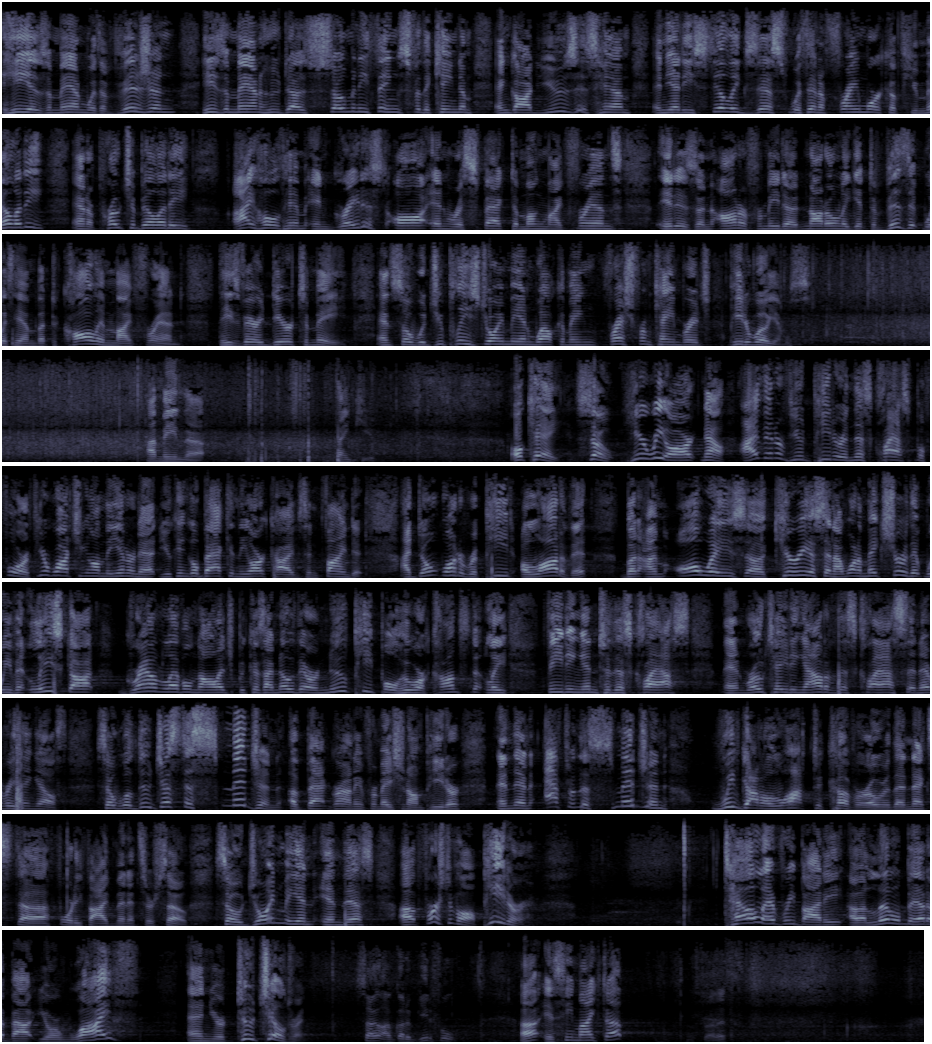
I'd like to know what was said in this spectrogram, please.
He is a man with a vision. He's a man who does so many things for the kingdom and God uses him and yet he still exists within a framework of humility and approachability I hold him in greatest awe and respect among my friends. It is an honor for me to not only get to visit with him, but to call him my friend. He's very dear to me. And so would you please join me in welcoming, fresh from Cambridge, Peter Williams. I mean that. Thank you. Okay, so here we are. Now, I've interviewed Peter in this class before. If you're watching on the internet, you can go back in the archives and find it. I don't want to repeat a lot of it, but I'm always uh, curious and I want to make sure that we've at least got ground level knowledge because I know there are new people who are constantly feeding into this class and rotating out of this class and everything else. So we'll do just a smidgen of background information on Peter. And then after the smidgen, we've got a lot to cover over the next uh, 45 minutes or so. So join me in, in this. Uh, first of all, Peter, tell everybody a little bit about your wife and your two children. So I've got a beautiful. Uh, is he mic'd up? Let's try this.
